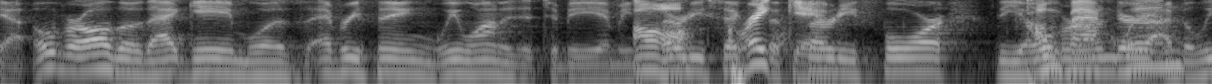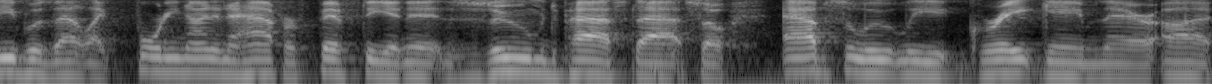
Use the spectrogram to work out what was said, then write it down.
Yeah, overall though that game was everything we wanted it to be. I mean, Oh, 36 great to game. 34. The over under win. I believe was at like 49 and a half or 50 and it zoomed past that. So, absolutely great game there. Uh,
